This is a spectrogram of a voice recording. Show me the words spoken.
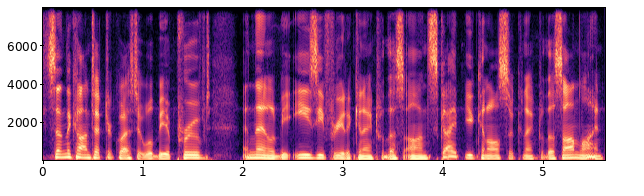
send the contact request. It will be approved, and then it'll be easy for you to connect with us on Skype. You can also connect with us online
